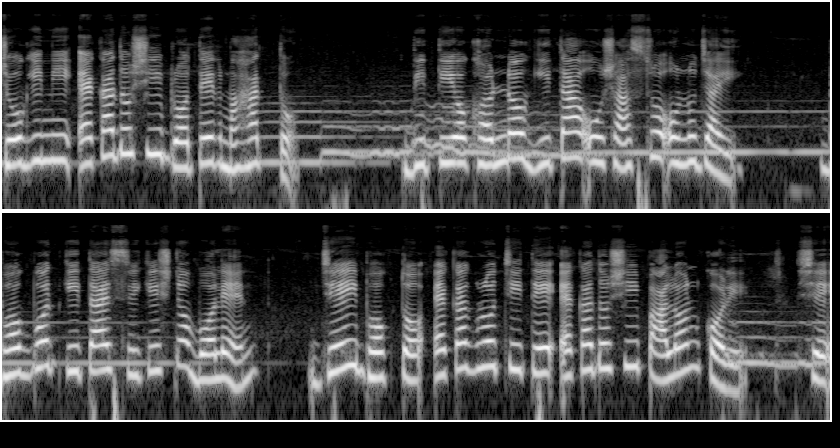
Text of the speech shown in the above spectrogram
যোগিনী একাদশী ব্রতের মাহাত্ম্য দ্বিতীয় খণ্ড গীতা ও শাস্ত্র অনুযায়ী। ভগবদ গীতায় শ্রীকৃষ্ণ বলেন, যেই ভক্ত একাগ্রচিতে একাদশী পালন করে, সে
